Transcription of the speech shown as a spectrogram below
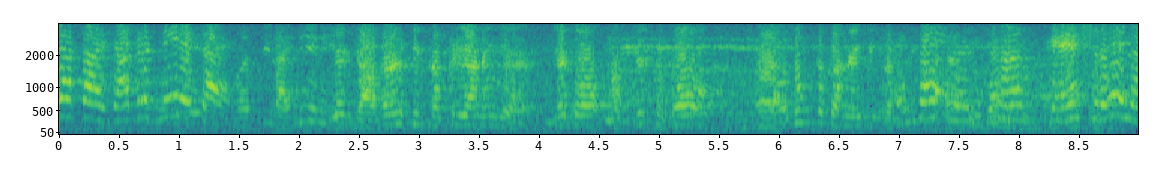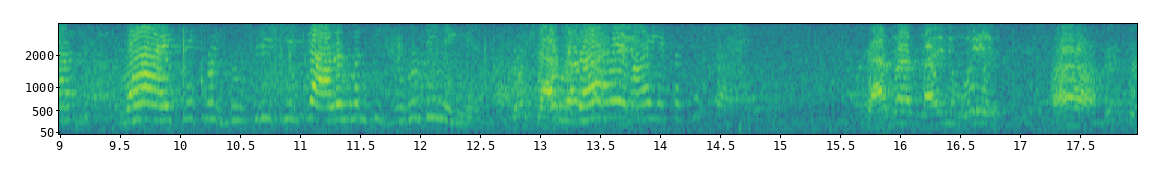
जाता है जागृत नहीं रहता है। ये जागरण की प्रक्रिया नहीं है। ये तो मस्तिष्क को सुप्त करने की प्रक्रिया जहाँ कैश रहे ना वहाँ ऐसे कोई दूसरी चीज़ का आलंबन की ज़रूरत ही नहीं हाँ, तो है। वहाँ ये सब चलता है। जागरण लाइन वही है। हाँ बिल्कुल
